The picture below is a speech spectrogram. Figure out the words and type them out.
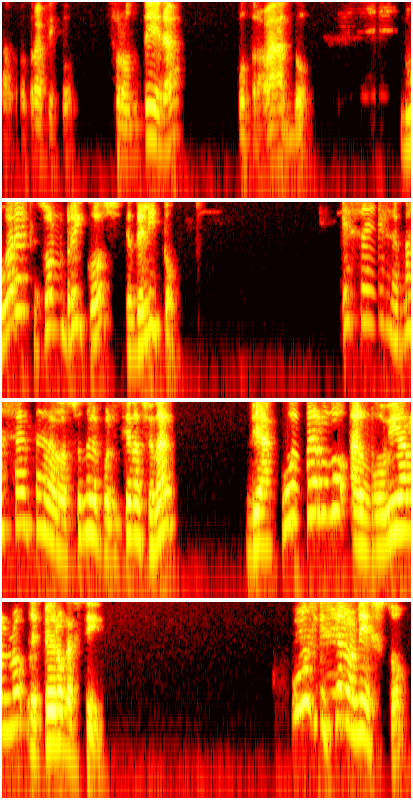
narcotráfico, frontera, contrabando, lugares que son ricos en delito. Esa es la más alta graduación de la Policía Nacional de acuerdo al gobierno de Pedro Castillo. Un oficial honesto,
